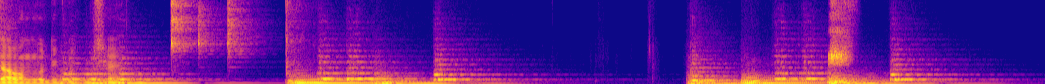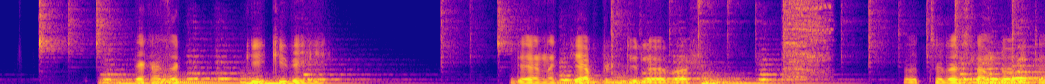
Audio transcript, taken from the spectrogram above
ডাউনলোডিং হচ্ছে। দেখা যাক কি কি দেখি। জানি না কি আপডেট দিল এবার। তো চলে আসলাম লবিতে।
